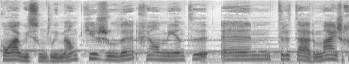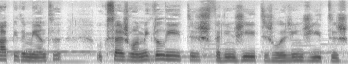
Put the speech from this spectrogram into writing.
Com água e sumo de limão que ajuda realmente a hum, tratar mais rapidamente o que sejam amigdalites, faringites, laringites,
